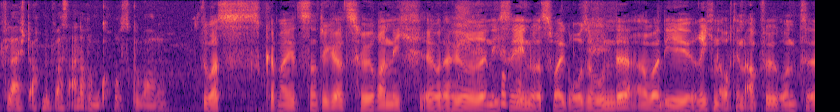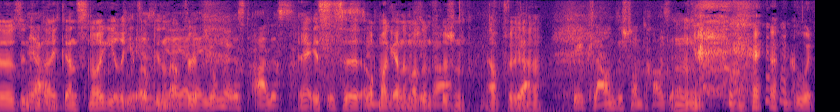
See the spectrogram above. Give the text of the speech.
vielleicht auch mit was anderem groß geworden. Du hast, kann man jetzt natürlich als Hörer nicht äh, oder Hörerin nicht sehen, du hast zwei große Hunde, aber die riechen auch den Apfel und äh, sind Ja. vielleicht ganz neugierig jetzt auf diesen der, Apfel. der Junge isst alles. Er isst äh, auch mal gerne mal so einen völlig frischen egal. Apfel. Ja, Ja. die klauen sich dann draußen. Gut.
